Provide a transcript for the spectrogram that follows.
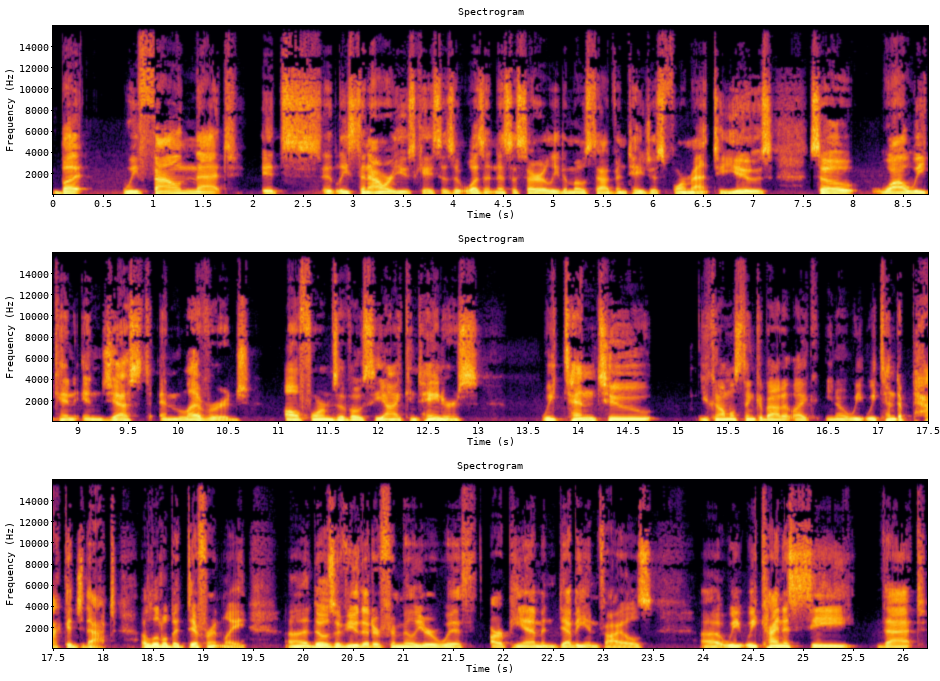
But we found that it's at least in our use cases, it wasn't necessarily the most advantageous format to use. So while we can ingest and leverage all forms of OCI containers, we tend to you can almost think about it like you know we, we tend to package that a little bit differently. Uh, those of you that are familiar with rpm and debian files uh, we, we kind of see that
